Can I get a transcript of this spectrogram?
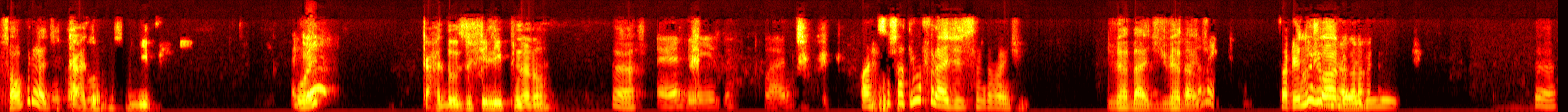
Só o Fred. Cardoso e Felipe. Aqui? Oi? Cardoso e Felipe, não é não? É. É, beleza, claro. Acho que você só tem o Fred de centroavante. De verdade, de verdade. Exatamente. Só que ele não Ele joga. joga Ele... É.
